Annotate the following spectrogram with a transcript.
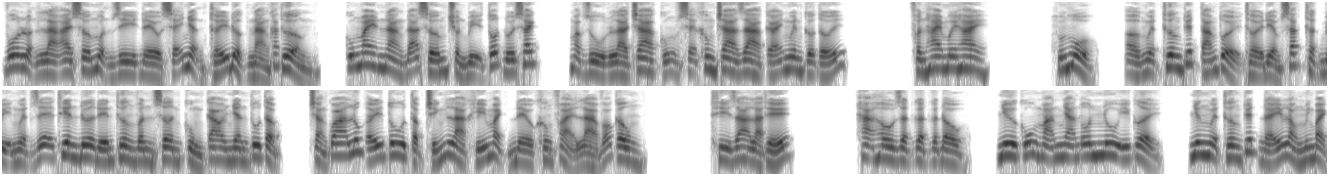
vô luận là ai sớm muộn gì đều sẽ nhận thấy được nàng khác thường, cũng may nàng đã sớm chuẩn bị tốt đối sách, mặc dù là cha cũng sẽ không tra ra cái nguyên cớ tới. Phần 22 Huống hồ, ở Nguyệt Thương Tuyết 8 tuổi thời điểm sắc thật bị Nguyệt Dễ Thiên đưa đến Thương Vân Sơn cùng cao nhân tu tập, chẳng qua lúc ấy tu tập chính là khí mạch đều không phải là võ công. Thì ra là thế. Hạ hầu giật gật gật đầu, như cũ mãn nhãn ôn nhu ý cười, nhưng Nguyệt Thương Tuyết đấy lòng minh bạch,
